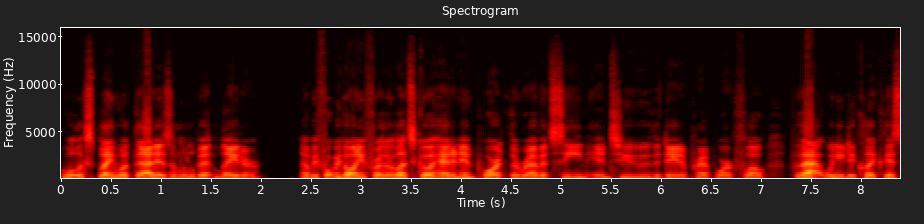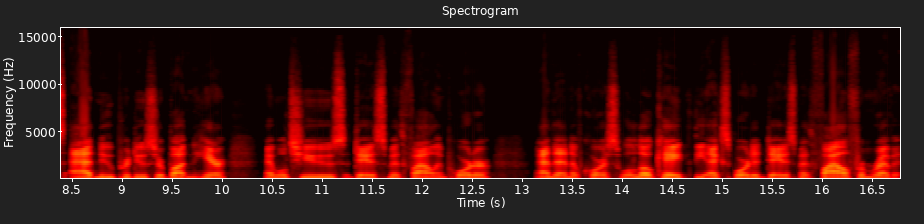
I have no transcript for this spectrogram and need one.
We'll explain what that is a little bit later. Now before we go any further, let's go ahead and import the Revit scene into the data prep workflow. For that, we need to click this Add New Producer button here, and we'll choose Datasmith File Importer. And then, of course, we'll locate the exported Datasmith file from Revit.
